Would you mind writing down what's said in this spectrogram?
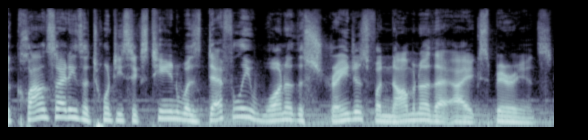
The clown sightings of 2016 was definitely one of the strangest phenomena that I experienced.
